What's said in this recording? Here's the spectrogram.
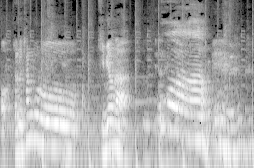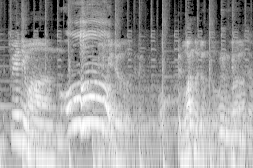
어, 저는 참고로, 김연아. 우와! 네. 투애니원. 오! 뮤직비디오도 했고, 무한도전도. 응 맞아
